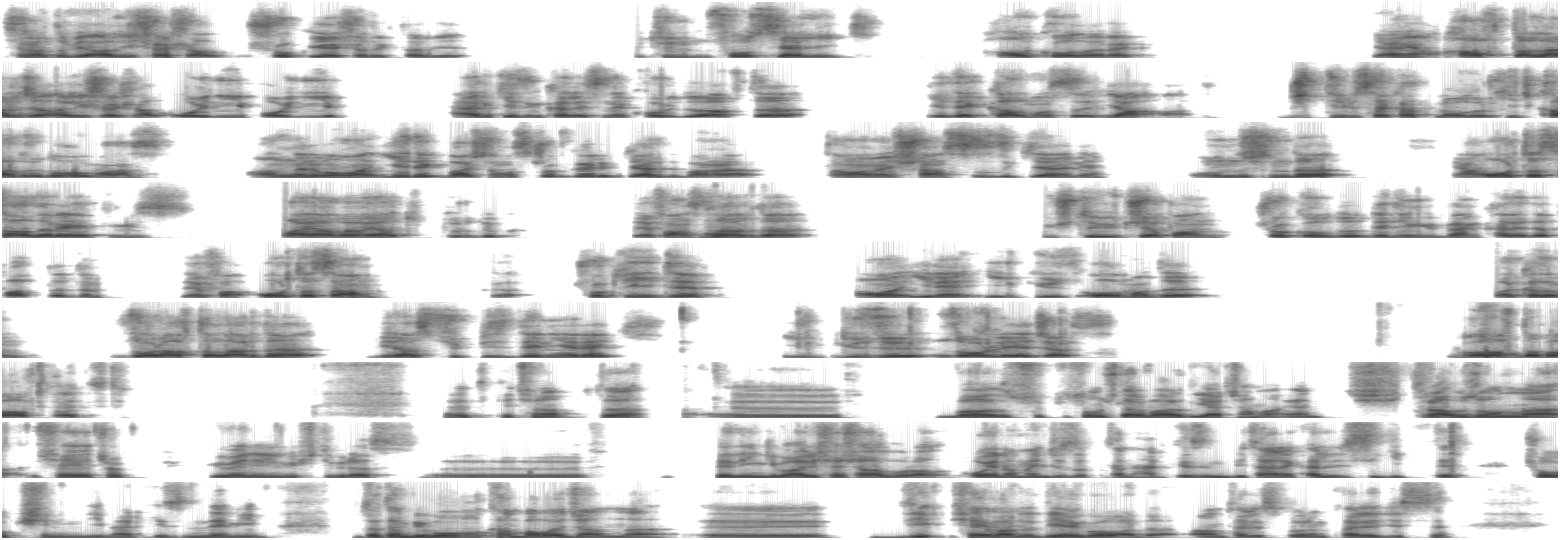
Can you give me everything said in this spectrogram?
Geçen hafta bir Ali Şaşal şoku yaşadık tabii. Bütün sosyallik halkı olarak. Yani haftalarca Ali Şaşal oynayıp oynayıp herkesin kalesine koyduğu hafta yedek kalması ya ciddi bir sakatlığı olur. Hiç kadroda olmaz. Anlarım ama yedek başlaması çok garip geldi bana. Tamamen şanssızlık yani. Onun dışında yani orta sahaları hepimiz baya baya tutturduk. Defanslarda evet. 3'te 3 yapan çok oldu. Dediğim gibi ben kalede patladım. Defa orta saham çok iyiydi. Ama yine ilk yüz olmadı. Bakalım zor haftalarda biraz sürpriz deneyerek ilk yüzü zorlayacağız. O hafta bu hafta. Evet. evet geçen hafta e, bazı sürpriz sonuçlar vardı gerçi ama yani Trabzon'la şeye çok güvenilmişti biraz. Ee, dediğin gibi Ali Şaşal Vural oynamayınca zaten herkesin bir tane kalecisi gitti. Çoğu kişinin diyeyim, herkesin demeyeyim. Zaten bir Volkan Babacan'la e, di, şey vardı, Diego vardı. Antalya Spor'un kalecisi.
